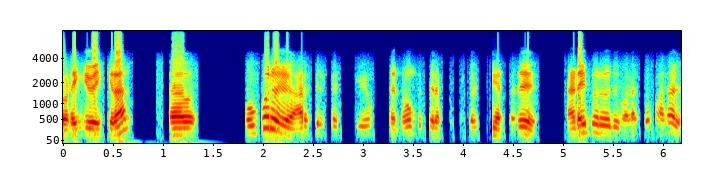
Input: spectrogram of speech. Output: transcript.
தொடங்கி வைக்கிறார். ஒவ்வொரு அரசியல் கட்சியும் இந்த நோன்பு திறப்பு நிகழ்ச்சி என்பது நடைபெறுவது வழக்கம். ஆனால்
